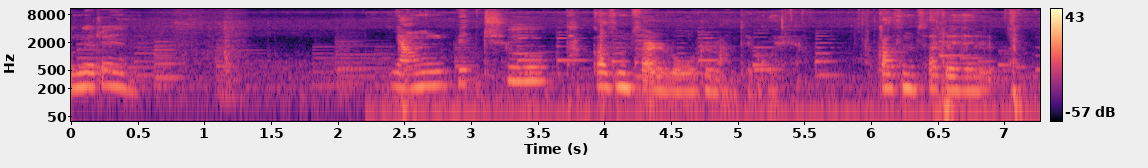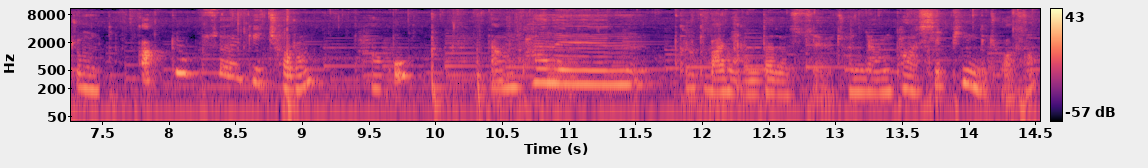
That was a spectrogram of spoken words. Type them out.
오늘은 양배추 닭가슴살 롤을 만들 거예요. 닭가슴살을 좀 깍둑썰기처럼 하고 양파는 그렇게 많이 안 다졌어요. 전 양파 씹히는 게 좋아서. 어,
